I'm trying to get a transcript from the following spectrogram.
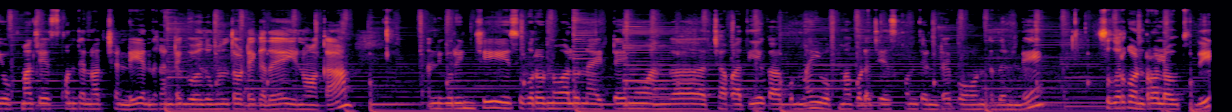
ఈ ఉప్మా చేసుకొని తినొచ్చండి. ఎందుకంటే గోధుమలతోటే కదా ఈ నోక. అందు గురించి షుగర్ ఉన్న వాళ్ళు నైట్ టైము అంగా చపాతీయే కాకుండా ఈ ఉప్మా కూడా చేసుకొని తింటే బాగుంటుందండి. షుగర్ కంట్రోల్ అవుతుంది.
